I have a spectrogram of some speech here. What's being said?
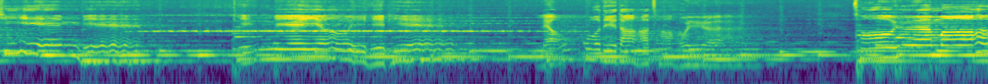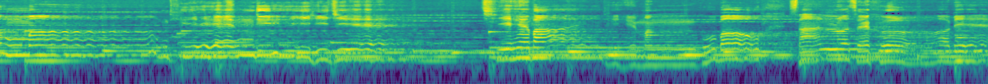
天边，天边有一片辽阔的大草原，草原茫茫，天地间，洁白的蒙古包散落在河边。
